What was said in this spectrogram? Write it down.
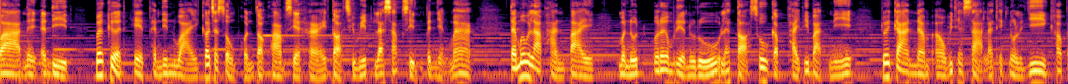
ว่าในอดีตเมื่อเกิดเหตุแผ่นดินไหวก็จะส่งผลต่อความเสียหายต่อชีวิตและทรัพย์สินเป็นอย่างมาก แต่เมื่อเวลาผ่านไปมนุษย์เริ่มเรียนรู้และต่อสู้กับภัยพิบัตินี้ ด้วยการนำเอาวิทยาศาสตร์และเทคโนโลยีเข้าไป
